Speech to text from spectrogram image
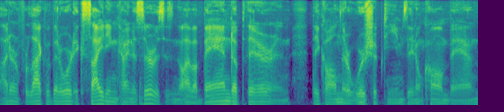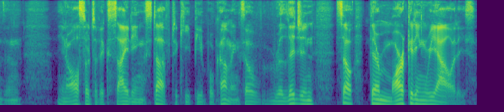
I don't know, for lack of a better word, exciting kind of services, and they'll have a band up there, and they call them their worship teams. They don't call them bands, and you know all sorts of exciting stuff to keep people coming. So religion, so they're marketing realities.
